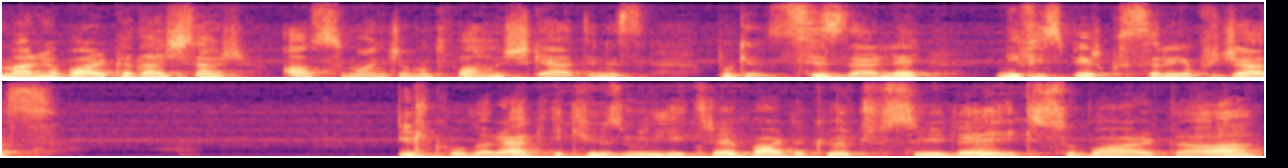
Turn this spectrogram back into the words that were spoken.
merhaba arkadaşlar. Asumanca Mutfağı hoş geldiniz. Bugün sizlerle nefis bir kısır yapacağız. İlk olarak 200 mililitre bardak ölçüsüyle 2 su bardağı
